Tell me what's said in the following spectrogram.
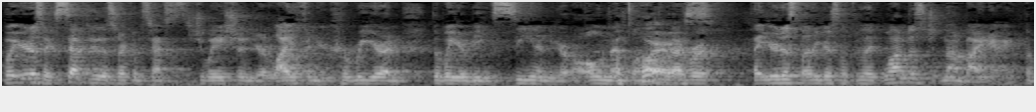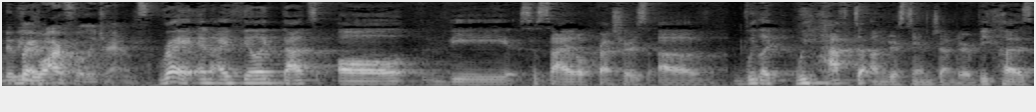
but you're just accepting the circumstances, the situation, your life, and your career, and the way you're being seen, and your own mental health, whatever. That you're just letting yourself be like, well, I'm just non-binary, but maybe Right. you are fully trans. Right, and I feel like that's all the societal pressures of we like we have to understand gender because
